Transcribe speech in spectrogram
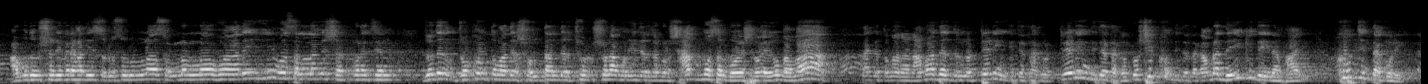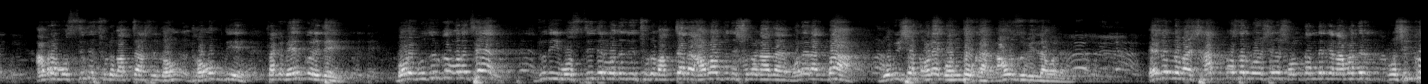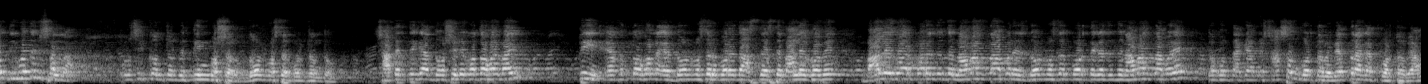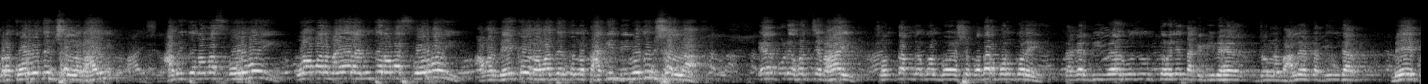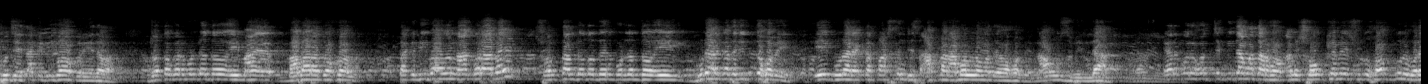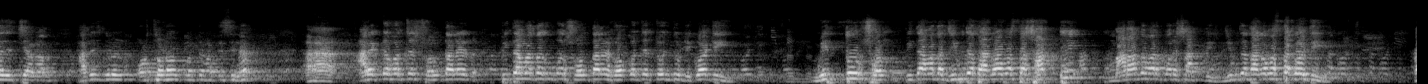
শরীফের হাদিস সাল্লাল্লাহু আলাইহি ওয়াসাল্লাম ইরশাদ করেছেন যখন তোমাদের সন্তানদের সোনামণিদের যখন বছর বয়স হয়, ও বাবা, তাকে তোমরা নামাজের জন্য ট্রেনিং দিতে থাকো ট্রেনিং দিতে থাকো, প্রশিক্ষণ দিতে থাকো, আমরা দেই কি দেই না ভাই? খুব চিন্তা করি। আমরা মসজিদে ছোট বাচ্চা আসলে ধমক দিয়ে তাকে বের করে দেই। বড় বুজুর্গ বলেছেন, যদি মসজিদের মধ্যে যদি ছোট বাচ্চাদের আওয়াজ যদি শোনা না যায়, মনে রাখবা, ভবিষ্যৎ অনেক অন্ধকার। নাউজুবিল্লাহ বলেন। এই জন্য ভাই, সাত বছর বয়সের সন্তানদেরকে আমাদের প্রশিক্ষণ দিব তো ইনশাল্লাহ। প্রশিক্ষণ চলবে তিন বছর, দশ বছর পর্যন্ত। সাতের থেকে আর দশের কথা হয় ভাই? তিন। এখন তখন দশ বছর পরে আস্তে আস্তে বালেগ হবে। বালেগ হওয়ার পরে যদি নামাজ না পড়ে, দশ বছর পর থেকে যদি নামাজ না পড়ে, তখন তাকে আপনি শাসন করতে হবে, বেত্রাঘাত করতে হবে। আমরা করব ইনশাল্লাহ ভাই। আমি তো নামাজ পড়বই। ও আমার মায়ের, আমি তো নামাজ পড়বই। আমার মেয়েকেও নামাজের জন্য তাকে দিব তো এরপরে হচ্ছে ভাই, সন্তান যখন বয়সে পদার্পণ করে, তাকে বিবাহের উপযুক্ত হলে তাকে বিবাহের জন্য ভালো একটা দিনদার মেয়ে খুঁজে তাকে বিবাহ করিয়ে দেওয়া। যতক্ষণ পর্যন্ত এই বাবারা যখন তাকে বিবাহ না করাবে, সন্তান যতদিন পর্যন্ত এই গুণার কাছে লিপ্ত হবে, এই গুণার একটা পার্সেন্টেজ আপনার আমল নামা দেওয়া হবে। নাউজুবিল্লাহ। এরপরে হচ্ছে পিতামাতার হক। আমি সংক্ষেপে শুধু হকগুলো বলে দিচ্ছি, আমার হাদিসগুলোর অর্থটাও করতে পারতেছি না। আরেকটা হচ্ছে সন্তানের, পিতামাতার উপর সন্তানের হক হচ্ছে চোদ্দটি। কয়টি? মৃত্যুর পিতামাতা জীবিত থাকা অবস্থা ষাটটি মারা যাওয়ার পরে ষাটটি জীবিত থাকা অবস্থা কয়টি?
